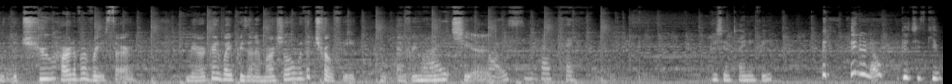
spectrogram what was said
with the true heart of a racer. Mayor Goodway presented Marshall with a trophy, and everyone Why- cheered. Why does she have tiny feet? Why does she have tiny feet? I don't know, because she's cute.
